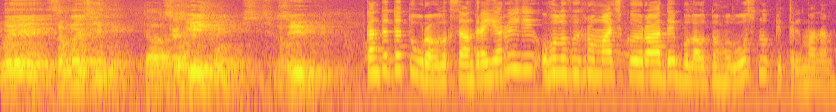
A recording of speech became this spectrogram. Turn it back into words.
Ви зі мною згідні? Так. Згідний. Кандидатура Олександра Яриги, голови громадської ради, була одноголосно підтримана.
